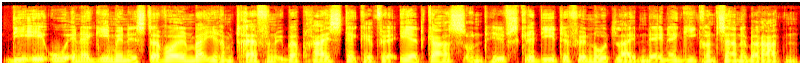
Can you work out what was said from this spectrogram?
Die EU-Energieminister wollen bei ihrem Treffen über Preisdeckel für Erdgas und Hilfskredite für notleidende Energiekonzerne beraten.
